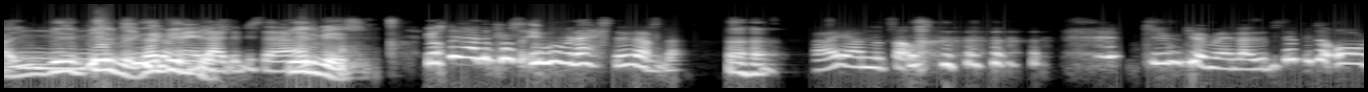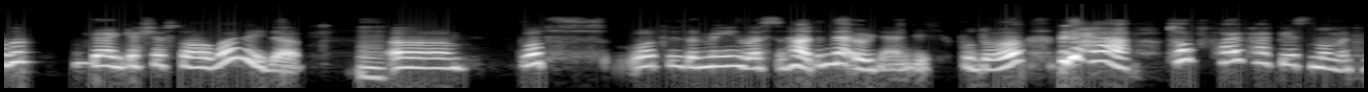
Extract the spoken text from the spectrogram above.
Ay Hmm, bir bir bir kim də bir bir. Bir bir. Yox da yəni prosta ümumiləşdirirəm də. Yəni dal. kim kömək elədi bizə? Bir də orada dənə qəşəng sual var idi. Hı. Um, what what is the main lesson? Hə, də nə öyrəndik? Budur. Bir də hə, top 5 happiest moment.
